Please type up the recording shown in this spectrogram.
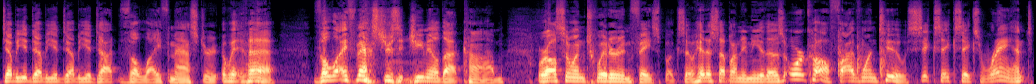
www.thelifemaster. Wait, uh, thelifemasters at gmail.com. We're also on Twitter and Facebook. So hit us up on any of those or call 512 666 RANT,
